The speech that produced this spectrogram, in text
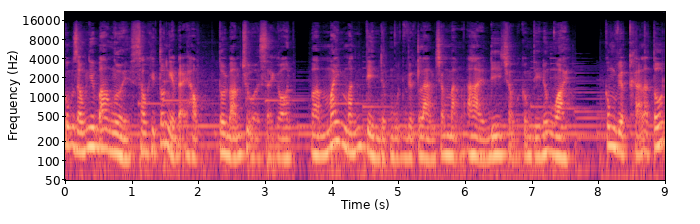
Cũng giống như bao người sau khi tốt nghiệp đại học tôi bám trụ ở sài gòn và may mắn tìm được một việc làm trong mảng R&D trong một công ty nước ngoài. Công việc khá là tốt,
